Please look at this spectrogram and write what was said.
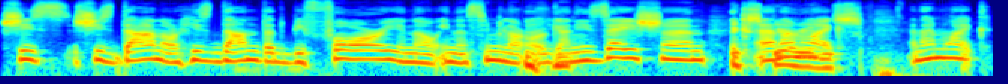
She's she's done or he's done that before, you know, in a similar organization." And I'm like, Experience. and I'm like,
